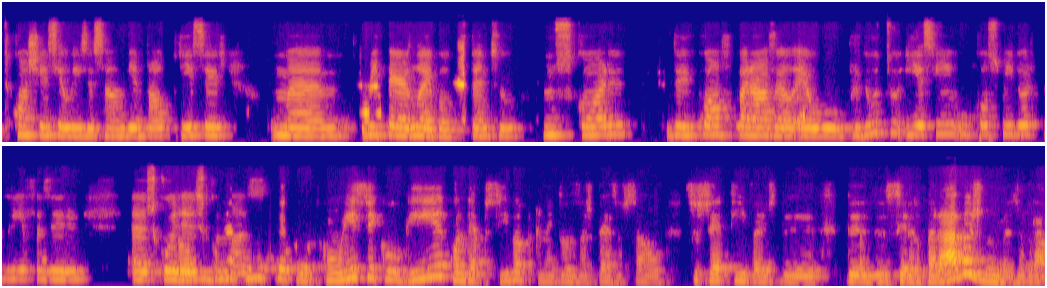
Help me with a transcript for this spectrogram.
de consciencialização ambiental poderia ser uma repair label, portanto um score de quão reparável é o produto e assim o consumidor poderia fazer as escolhas com base. Com isso e com o guia, quando é possível, porque nem todas as peças são suscetíveis de, de, de ser reparáveis, mas haverá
